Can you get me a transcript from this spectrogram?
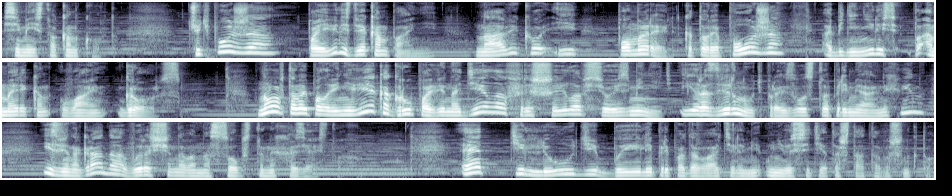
семейства Конкорд. Чуть позже появились две компании – Navico и Pomerel, которые позже объединились в American Wine Growers. Но во второй половине века группа виноделов решила все изменить и развернуть производство премиальных вин из винограда, выращенного на собственных хозяйствах. Эти люди были преподавателями университета штата Вашингтон.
